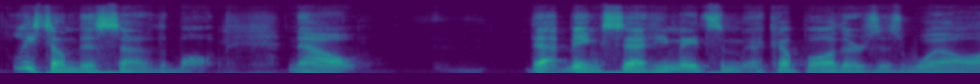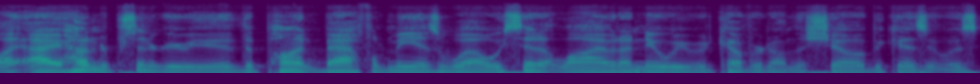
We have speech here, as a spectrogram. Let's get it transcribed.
at least on this side of the ball. Now, that being said, he made some a couple others as well. I, I 100% agree with you. The punt baffled me as well. We said it live, and I knew we would cover it on the show because it was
